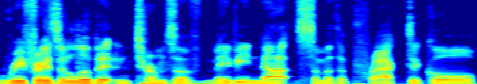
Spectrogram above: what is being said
rephrase it a little bit in terms of maybe not some of the practical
